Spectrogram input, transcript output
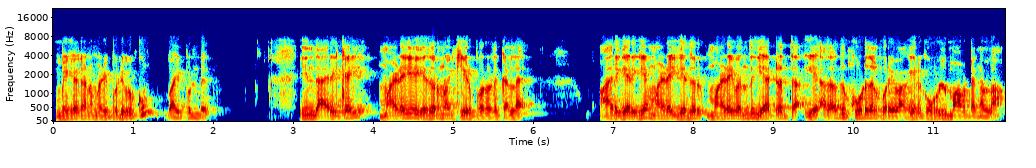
மிக கனமழை பொழிவுக்கும் வாய்ப்புண்டு. இந்த அறிக்கை மழையை எதிர்நோக்கி இருப்பவர்களுக்கல்ல அருகருகே மழை எதிர் மழை வந்து ஏற்றத்த அதாவது கூடுதல் குறைவாக இருக்கும் உள் மாவட்டங்கள்லாம்.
